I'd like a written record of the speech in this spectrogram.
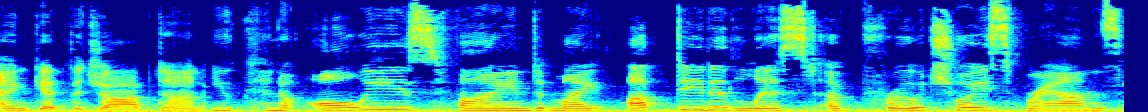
and get the job done. You can always find my updated list of pro-choice brands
